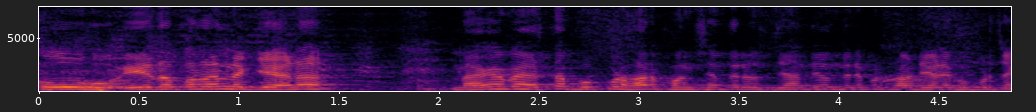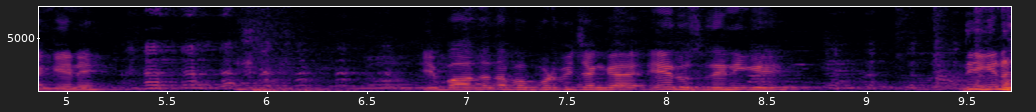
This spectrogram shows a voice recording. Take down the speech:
ਓਹੋ ਇਹ ਤਾਂ ਪਤਾ ਨਹੀਂ ਲੱਗਿਆ ਨਾ। ਮੈਂ ਕਿਹਾ ਵੈਸੇ ਤਾਂ ਫੁੱਫੜ ਹਰ ਫੰਕਸ਼ਨ ਤੇ ਰੁੱਸ ਜਾਂਦੇ ਹੁੰਦੇ ਨੇ ਪਰ ਸਾਡੇ ਵਾਲੇ ਫੁੱਫੜ ਚੰਗੇ ਨੇ। ਇਬਾਦਤ ਦਾ ਫੁੱਫੜ ਵੀ ਚੰਗਾ ਹੈ ਇਹ ਰੁੱਸਦੇ ਨਹੀਂਗੇ ਠੀਕ ਨਾ।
